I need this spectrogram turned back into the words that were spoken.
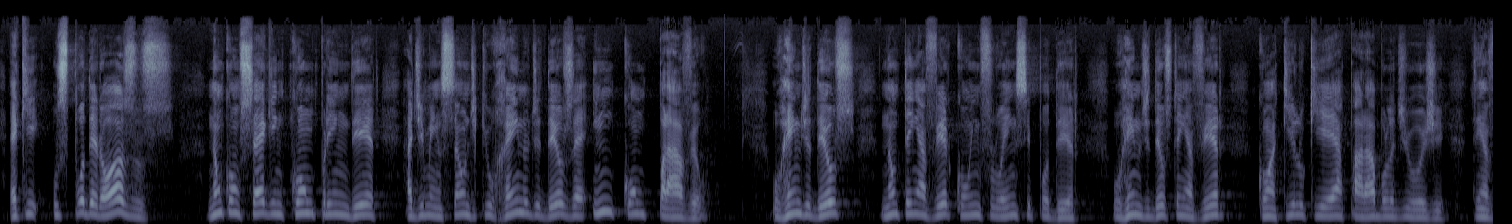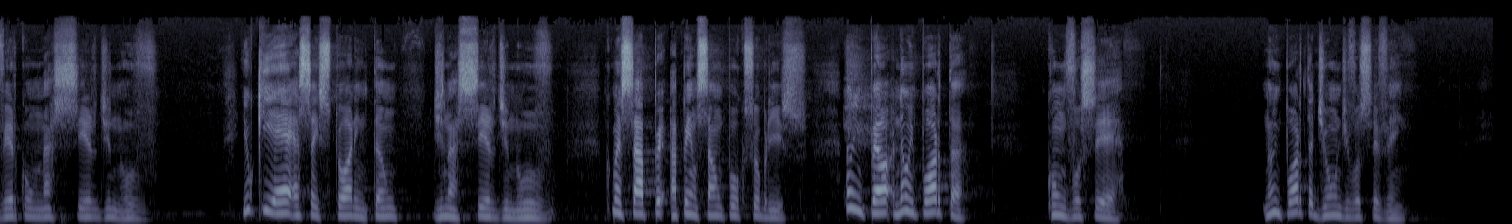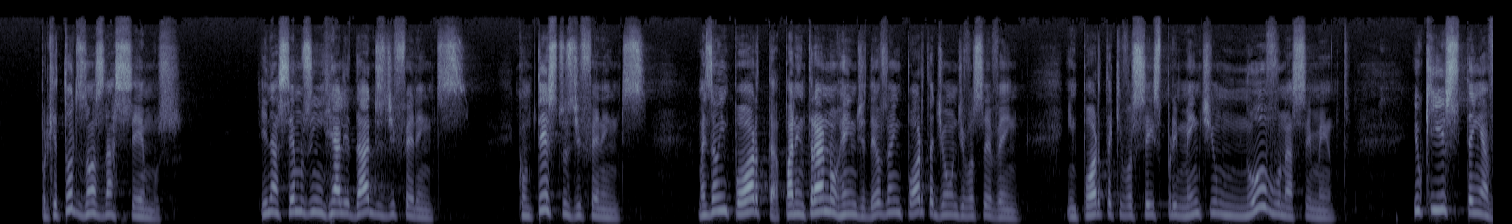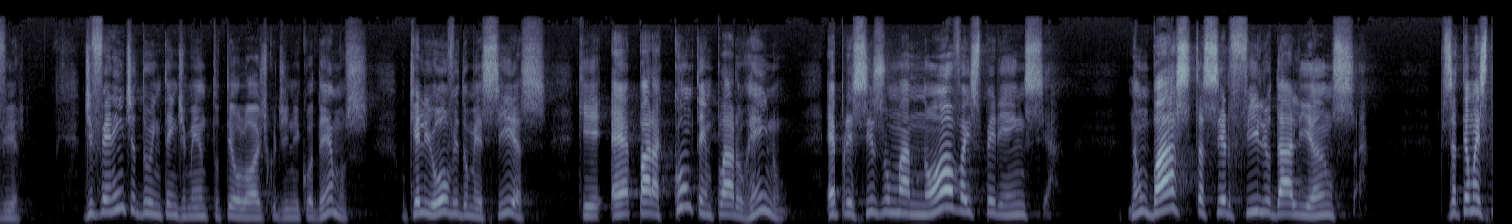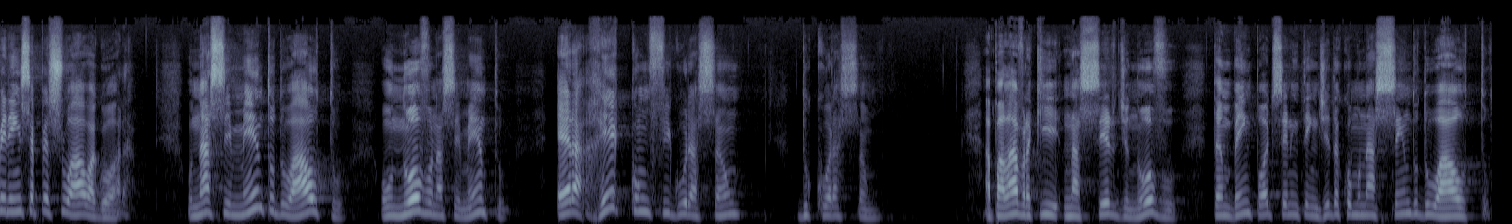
É que os poderosos não conseguem compreender a dimensão de que o reino de Deus é incomprável. O reino de Deus não tem a ver com influência e poder. O reino de Deus tem a ver com aquilo que é a parábola de hoje, tem a ver com nascer de novo. E o que é essa história, então, de nascer de novo? começar a pensar um pouco sobre isso. Não, importa como você é, não importa de onde você vem, porque todos nós nascemos, e nascemos em realidades diferentes, contextos diferentes, mas não importa, para entrar no reino de Deus, não importa de onde você vem, importa que você experimente um novo nascimento. E o que isso tem a ver? Diferente do entendimento teológico de Nicodemos, o que ele ouve do Messias que é para contemplar o reino, é preciso uma nova experiência. Não basta ser filho da aliança. Precisa ter uma experiência pessoal agora. O nascimento do alto, o novo nascimento, era reconfiguração do coração. A palavra aqui, nascer de novo, também pode ser entendida como nascendo do alto,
